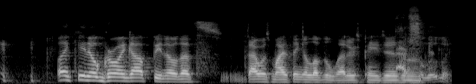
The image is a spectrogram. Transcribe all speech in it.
like you know, growing up, you know, that's that was my thing. I love the letters pages, and Absolutely.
